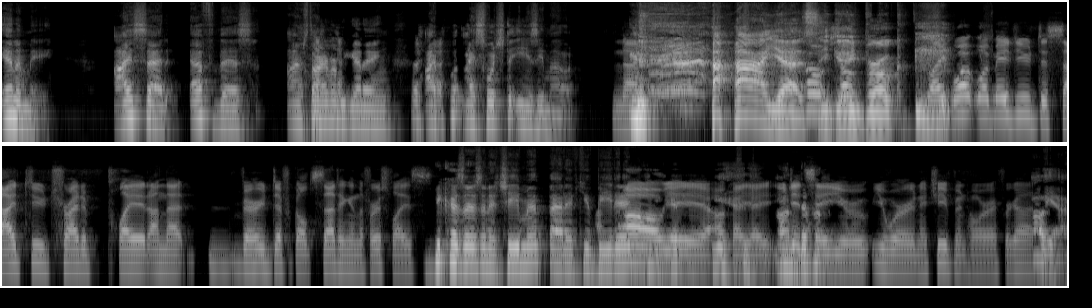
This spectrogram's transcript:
enemy, I said, F this. I'm starting from the beginning. I put, I switched to easy mode. Nice. yes, oh, he, so, he broke. like, what what made you decide to try to play it on that very difficult setting in the first place? Because there's an achievement that if you uh, beat it. Oh yeah, yeah, yeah. Okay, yeah. You did different... say you you were an achievement whore. I forgot. Oh yeah,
